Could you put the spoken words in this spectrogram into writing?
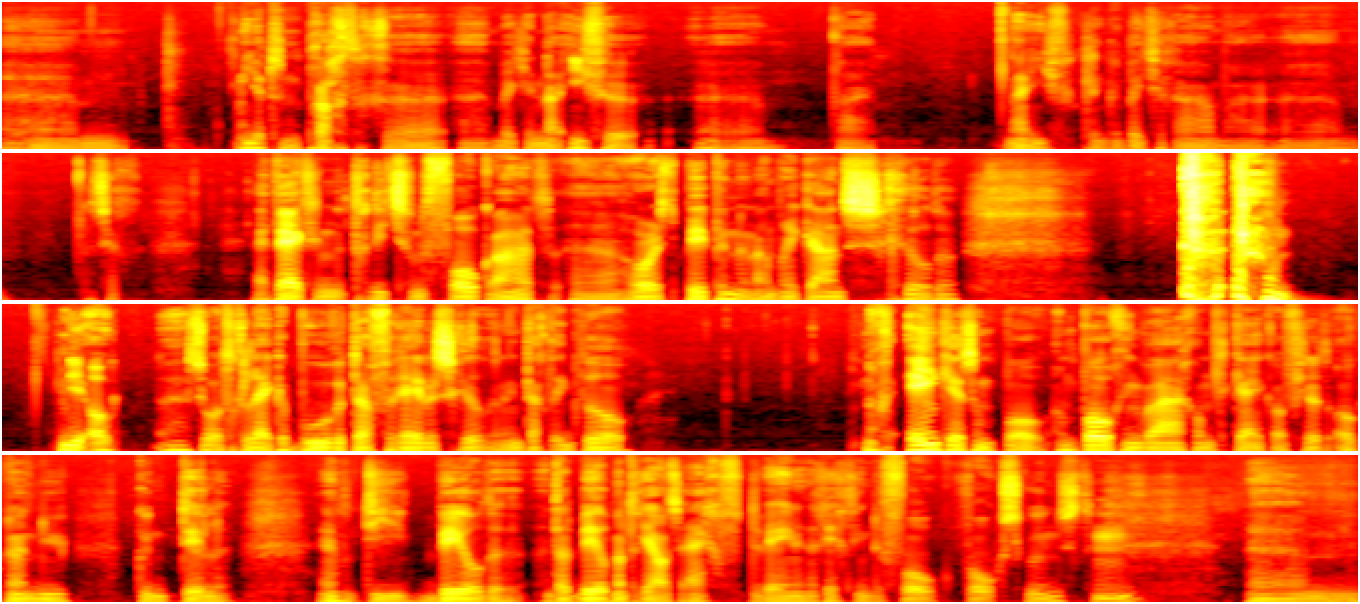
Um, je hebt een prachtige, een beetje naïeve, nou, naïef klinkt een beetje raar, maar ehm, dat zegt, hij werkt in de traditie van de folk art. Horace Pippin, een Amerikaanse schilder. die ook een soort gelijke boerentaferelen schilderde. En ik dacht, ik wil nog één keer zo'n po een poging wagen om te kijken of je dat ook naar nu kunt tillen. Hè, want die beelden, dat beeldmateriaal is eigenlijk verdwenen richting de volk, volkskunst. Hm. Ehm,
